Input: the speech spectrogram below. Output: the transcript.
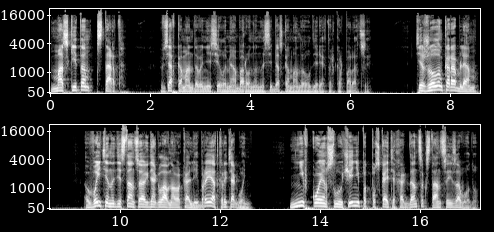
«Москитом старт!» Взяв командование силами обороны на себя, скомандовал директор корпорации. «Тяжелым кораблям. Выйти на дистанцию огня главного калибра и открыть огонь. Ни в коем случае не подпускайте хагданца к станции и заводу.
